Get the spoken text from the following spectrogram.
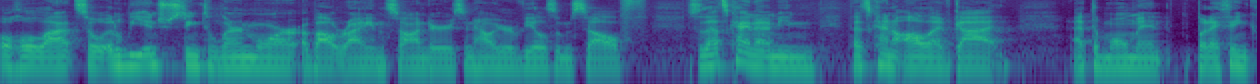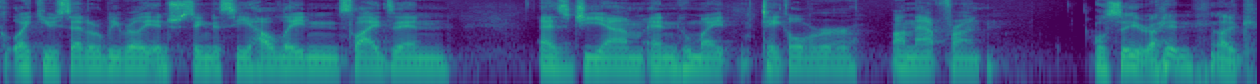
a whole lot. So it'll be interesting to learn more about Ryan Saunders and how he reveals himself. So that's kind of, I mean, that's kind of all I've got at the moment. But I think, like you said, it'll be really interesting to see how Layden slides in as GM and who might take over on that front. We'll see, right? Like,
